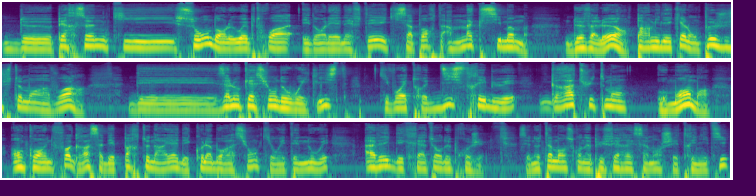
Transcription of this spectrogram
de personnes qui sont dans le Web3 et dans les NFT et qui s'apportent un maximum de valeur, parmi lesquelles on peut justement avoir des allocations de waitlist qui vont être distribués gratuitement aux membres, encore une fois grâce à des partenariats et des collaborations qui ont été noués avec des créateurs de projets. C'est notamment ce qu'on a pu faire récemment chez Trinity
